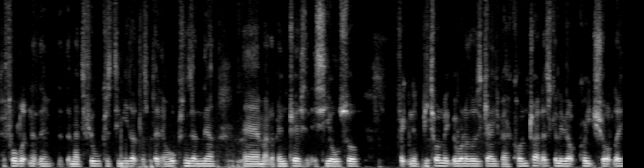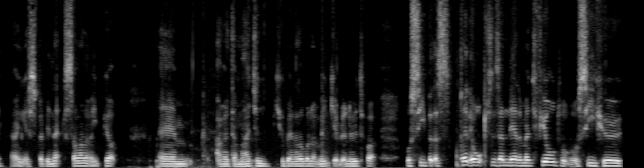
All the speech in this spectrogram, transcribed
before looking at the, the, midfield, because to me, that there's plenty of options in there, um, and it'll be interesting to see also I think Bitton might be one of those guys with a contract that's going to be up quite shortly. I think it's maybe next summer it might be up. Um, I would imagine he'll be another one that might get renewed, but we'll see. But there's plenty of options in there in midfield. We'll, we'll see who,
